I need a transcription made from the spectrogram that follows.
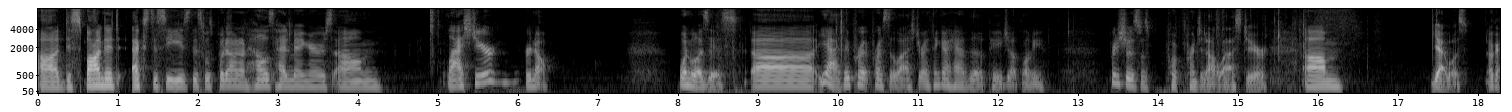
uh, Despondent Ecstasies. This was put out on Hell's Headbangers um, last year or no? When was this? Uh, yeah, they pre- pressed it last year. I think I have the page up. Let me Pretty sure this was put, printed out last year. Um, yeah, it was. Okay.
